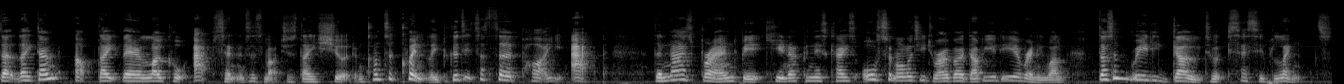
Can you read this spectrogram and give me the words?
that they don't update their local app centers as much as they should. And consequently, because it's a third party app, the NAS brand, be it QNAP in this case, or Synology, Drobo, WD, or anyone, doesn't really go to excessive lengths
